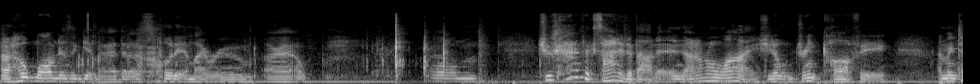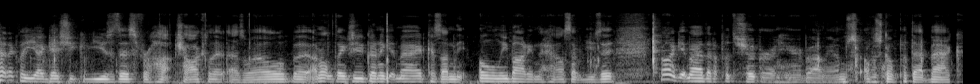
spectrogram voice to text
I hope mom doesn't get mad that I just put it in my room. Alright. Um, she was kind of excited about it and I don't know why. She don't drink coffee. I mean, technically, I guess you could use this for hot chocolate as well, but I don't think she's gonna get mad because I'm the only body in the house that would use it. Probably get mad that I put the sugar in here, but I mean, I'm just, I'm just gonna put that back.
